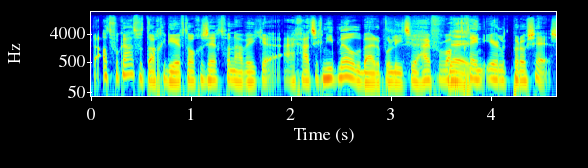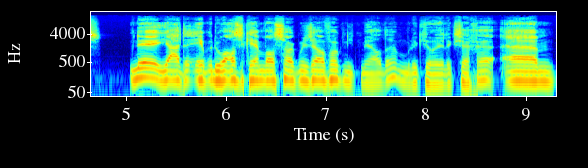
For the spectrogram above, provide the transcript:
De advocaat van Taghi die heeft al gezegd van nou weet je, hij gaat zich niet melden bij de politie. Hij verwacht nee. geen eerlijk proces. Nee, ja, de, ik bedoel, als ik hem was, zou ik mezelf ook niet melden, moet ik heel eerlijk zeggen. Um,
